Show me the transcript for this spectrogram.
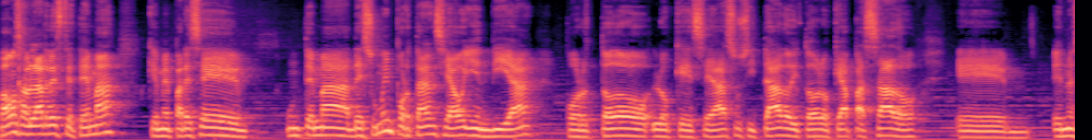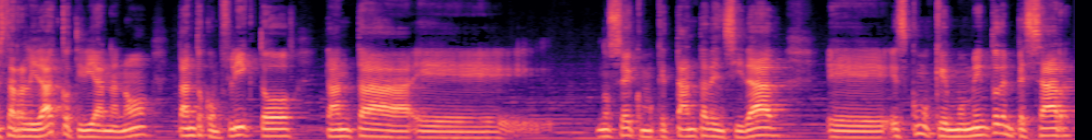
Vamos a hablar de este tema que me parece un tema de suma importancia hoy en día por todo lo que se ha suscitado y todo lo que ha pasado eh, en nuestra realidad cotidiana, ¿no? Tanto conflicto, tanta, eh, no sé, como que tanta densidad. Eh, es como que momento de empezar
